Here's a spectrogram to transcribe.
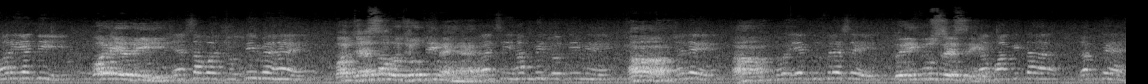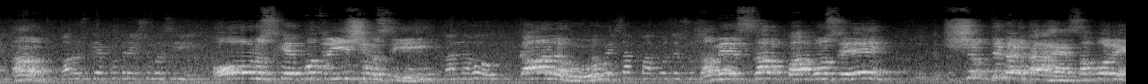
पर यदि और यदि जैसा वो ज्योति में है और जैसा वो ज्योति में है वैसे हम भी ज्योति में हाँ चले हाँ। तो एक दूसरे से तो एक दूसरे से सहभागिता रखते हैं। हाँ। और उसके पुत्र यीशु मसीह। और उसके पुत्र यीशु मसीह का लहू का लहू हमें सब पापों से शुद्ध हमें सब पापों से शुद्ध करता है। सब बोले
